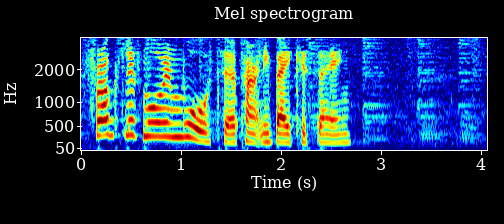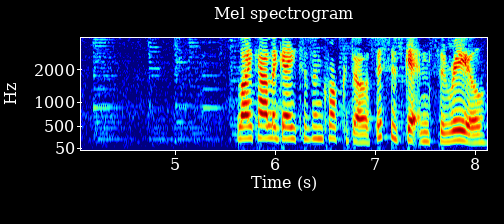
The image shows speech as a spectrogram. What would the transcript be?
Frogs live more in water, apparently Baker's saying like alligators and crocodiles. This is getting surreal.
